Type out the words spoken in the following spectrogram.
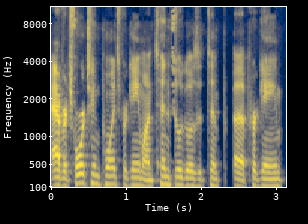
Average 14 points per game on 10 field goals attempt, uh, per game.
